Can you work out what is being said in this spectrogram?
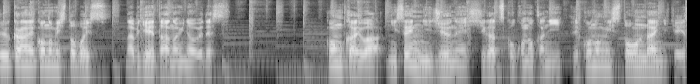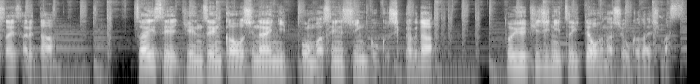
週刊エコノミストボイスナビゲーターの井上です。今回は2020年7月9日にエコノミストオンラインに掲載された財政健全化をしない日本は先進国失格だという記事についてお話をお伺いします。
